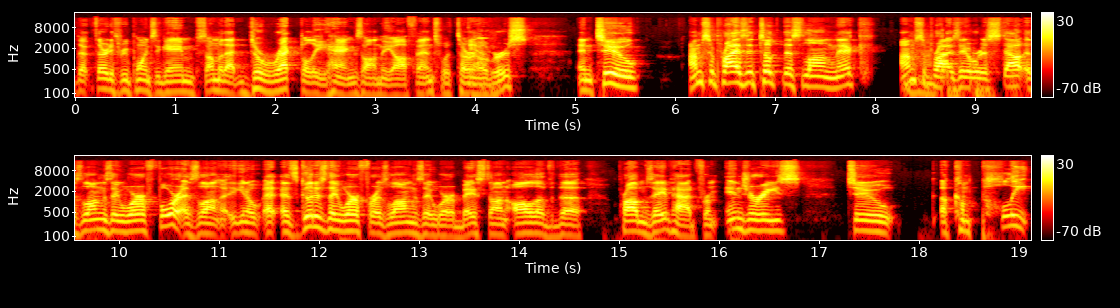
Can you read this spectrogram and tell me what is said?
that 33 points a game. Some of that directly hangs on the offense with turnovers. Yeah. And two, I'm surprised it took this long, Nick. I'm mm-hmm. surprised they were as stout as long as they were for as long, you know, as good as they were for as long as they were, based on all of the problems they've had from injuries to a complete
